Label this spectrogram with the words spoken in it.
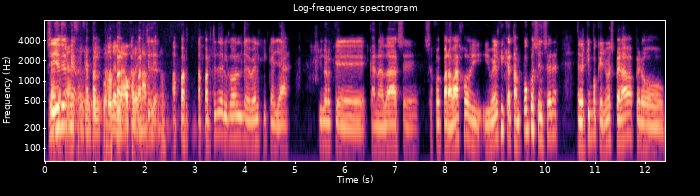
Sí, yo que, de la hoja de partir, ¿no? A, partir del gol de Bélgica ya, yo creo que Canadá se, fue para abajo y, Bélgica tampoco sin ser el equipo que yo esperaba, pero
